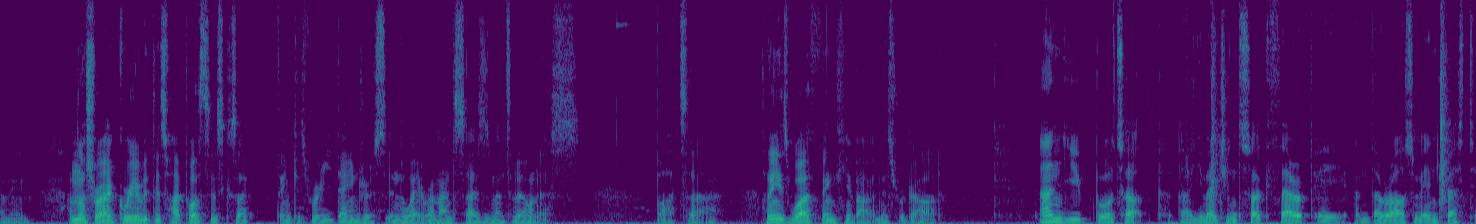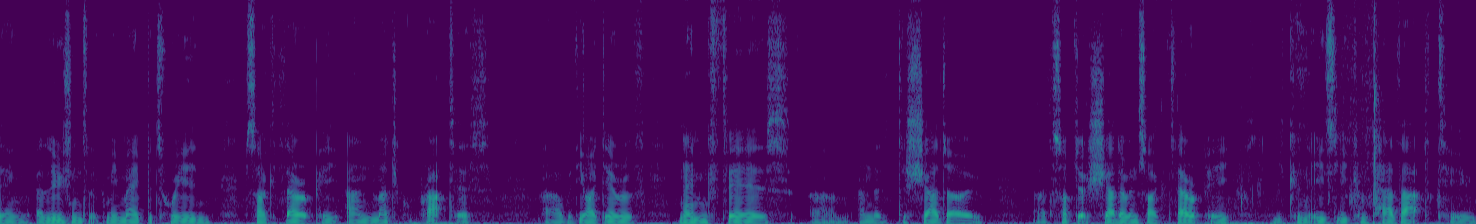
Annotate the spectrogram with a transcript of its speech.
I mean, I'm not sure I agree with this hypothesis because I think it's really dangerous in the way it romanticizes mental illness. But uh, I think it's worth thinking about in this regard. And you brought up, uh, you mentioned psychotherapy, and there are some interesting allusions that can be made between psychotherapy and magical practice, uh, with the idea of naming fears um, and the, the shadow, uh, the subject shadow in psychotherapy. You can easily compare that to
